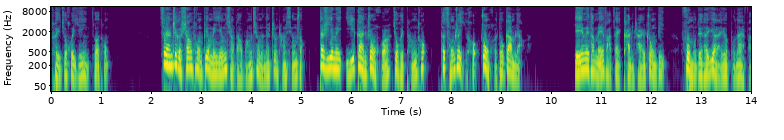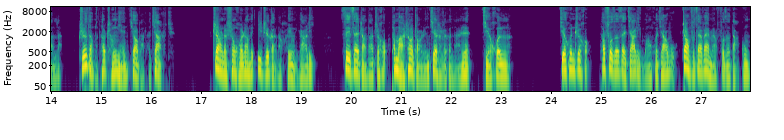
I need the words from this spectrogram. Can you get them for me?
腿就会隐隐作痛。虽然这个伤痛并没影响到王庆文的正常行走，但是因为一干重活就会疼痛，他从这以后重活都干不了了。也因为他没法再砍柴种地，父母对他越来越不耐烦了，只等着他成年就要把他嫁出去。这样的生活让她一直感到很有压力，所以在长大之后，她马上找人介绍了个男人结婚了。结婚之后，她负责在家里忙活家务，丈夫在外面负责打工。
